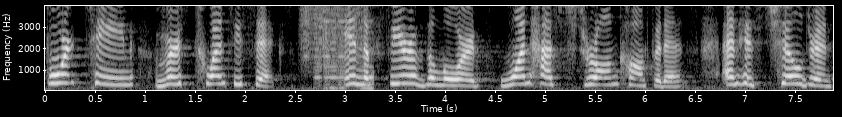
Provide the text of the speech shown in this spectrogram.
14, verse 26. In the fear of the Lord, one has strong confidence, and his children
